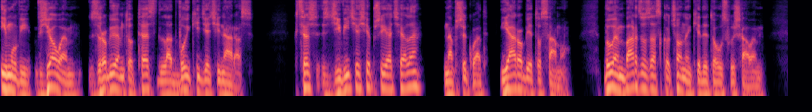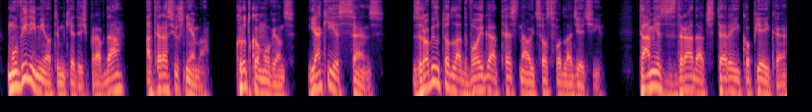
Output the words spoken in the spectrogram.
I mówi, wziąłem, zrobiłem to test dla dwójki dzieci naraz. Chcesz, zdziwicie się przyjaciele? Na przykład, ja robię to samo. Byłem bardzo zaskoczony, kiedy to usłyszałem. Mówili mi o tym kiedyś, prawda? A teraz już nie ma. Krótko mówiąc, jaki jest sens? Zrobił to dla dwojga test na ojcostwo dla dzieci. Tam jest zdrada cztery i kopiejkę,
